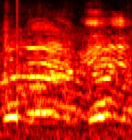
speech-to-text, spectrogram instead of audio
Go back, go back.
